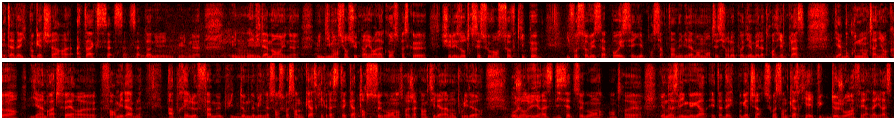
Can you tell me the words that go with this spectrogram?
et Tadej Pogacar attaquent, ça, ça, ça donne une, une, une, évidemment une, une dimension supérieure à la course, parce que chez les autres, c'est souvent sauf qui peut. Il faut sauver sa peau, essayer pour certains évidemment de monter sur le podium et la troisième place. Il y a beaucoup de montagnes encore. Il y a un bras de fer euh, formidable. Après le fameux Puy de Dôme de 1964, il restait 14 secondes entre Jacques Anquetil et Raymond Poulidor. Aujourd'hui, il reste 17 secondes entre euh, Jonas Vingegaard et Tadej Pogacar. 64, il n'y avait plus que deux jours à faire. Là, il reste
